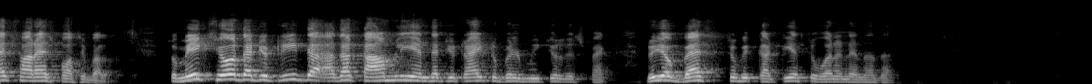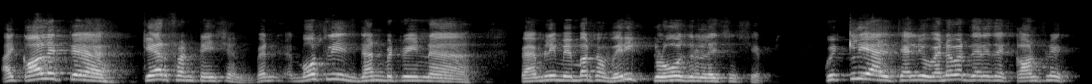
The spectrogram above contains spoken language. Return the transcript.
as far as possible so make sure that you treat the other calmly and that you try to build mutual respect do your best to be cautious to one and another I call it carefrontation when mostly is done between family members of very close relationship quickly I tell you whenever there is a conflict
